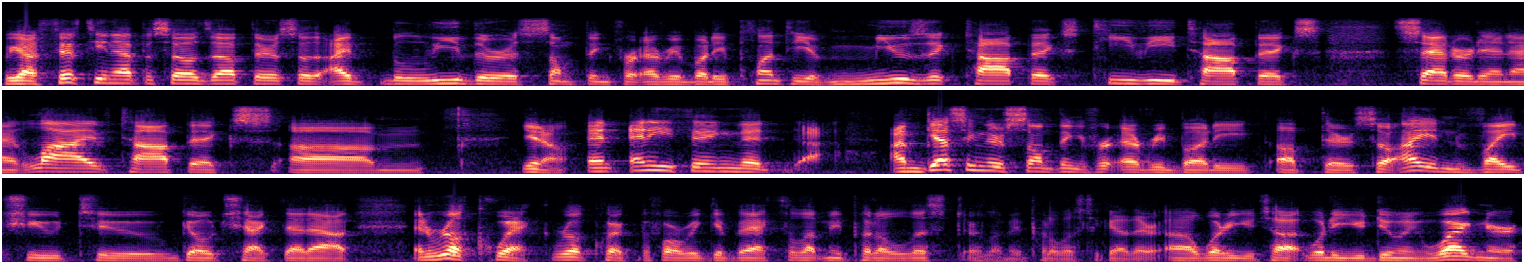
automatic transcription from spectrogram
We got 15 episodes up there, so I believe there is something for everybody. Plenty of music topics, TV topics, Saturday Night Live topics, um, you know, and anything that I'm guessing there's something for everybody up there. So I invite you to go check that out. And real quick, real quick before we get back to let me put a list or let me put a list together. Uh, what are you ta- What are you doing, Wagner?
